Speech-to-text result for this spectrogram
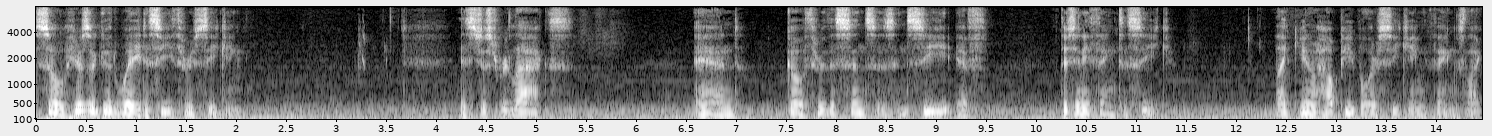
So here's a good way to see through seeking. It's just relax and go through the senses and see if there's anything to seek. Like, you know how people are seeking things like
